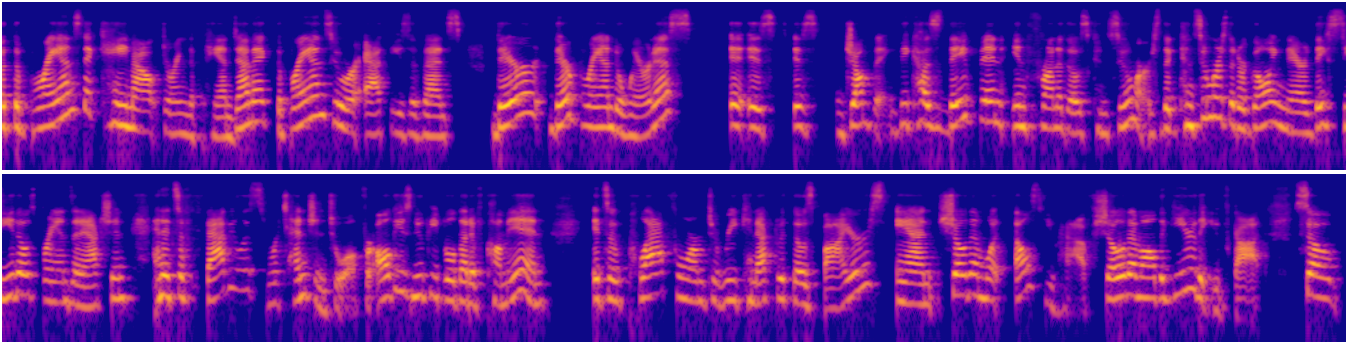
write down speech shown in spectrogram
but the brands that came out during the pandemic the brands who are at these events their their brand awareness is is jumping because they've been in front of those consumers. The consumers that are going there they see those brands in action and it's a fabulous retention tool for all these new people that have come in it's a platform to reconnect with those buyers and show them what else you have, show them all the gear that you've got. So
